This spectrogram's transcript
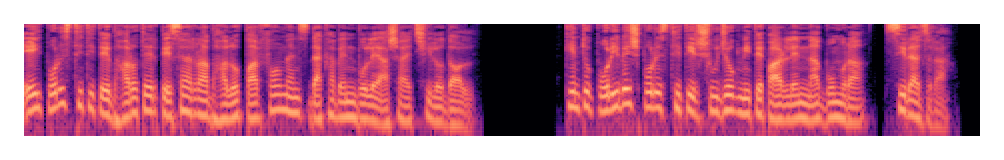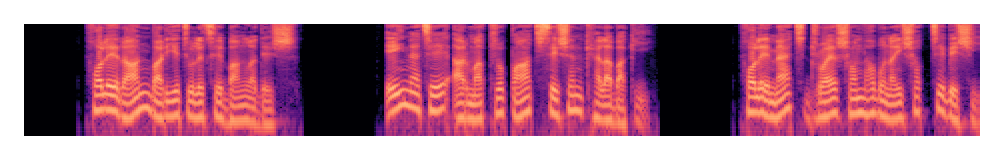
এই পরিস্থিতিতে ভারতের পেসাররা ভালো পারফরম্যান্স দেখাবেন বলে আশায় ছিল দল। কিন্তু পরিবেশ পরিস্থিতির সুযোগ নিতে পারলেন না বুমরা, সিরাজরা। ফলে রান বাড়িয়ে চলেছে বাংলাদেশ। এই ম্যাচে আর মাত্র পাঁচ সেশন খেলা বাকি। ফলে ম্যাচ ড্রয়ের সম্ভাবনাই সবচেয়ে বেশি।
